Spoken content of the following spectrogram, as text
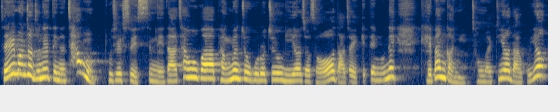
제일 먼저 눈에 띄는 창호 보실 수 있습니다. 창호가 벽면 쪽으로 쭉 이어져서 나져 있기 때문에 개방감이 정말 뛰어나고요.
